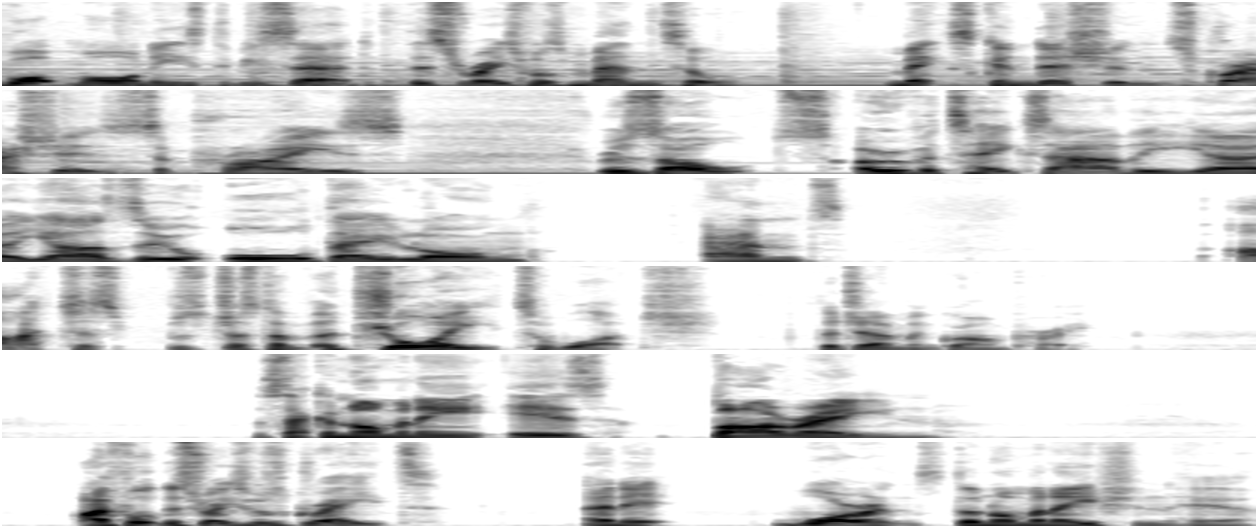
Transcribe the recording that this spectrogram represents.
What more needs to be said? This race was mental. Mixed conditions, crashes, surprise results, overtakes out of the uh, Yazoo all day long, and ah, it just was just a, a joy to watch the German Grand Prix. The second nominee is Bahrain. I thought this race was great, and it warrants the nomination here.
